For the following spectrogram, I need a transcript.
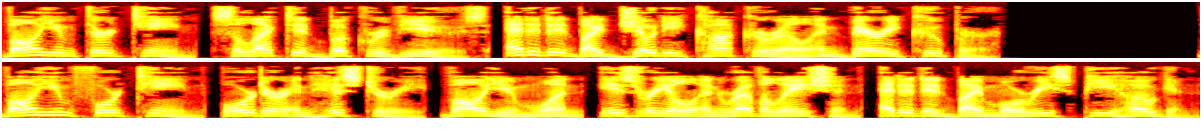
Volume 13, Selected Book Reviews, edited by Jody Cockerill and Barry Cooper. Volume 14, Order and History, Volume 1, Israel and Revelation, edited by Maurice P. Hogan.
